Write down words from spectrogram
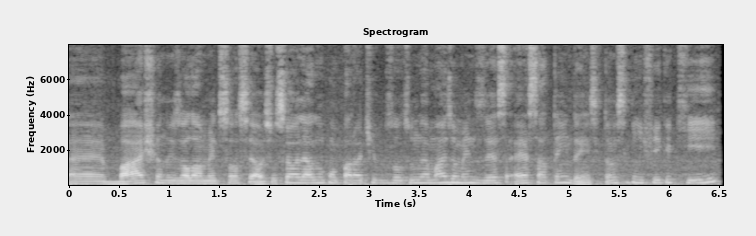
é, baixa no isolamento social. Se você olhar no comparativo dos outros, não é mais ou menos essa, essa a tendência. Então, isso significa que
